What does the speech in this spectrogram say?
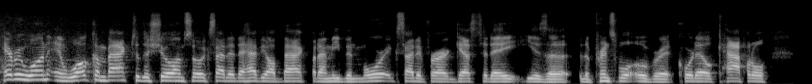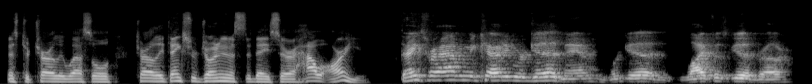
Hey everyone, and welcome back to the show. I'm so excited to have y'all back, but I'm even more excited for our guest today. He is a the principal over Cordell Capital, Mr. Charlie Wessel. Charlie, thanks for joining us today, sir. How are you? Thanks for having me, Cody. We're good, man. We're good. Life is good, brother.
